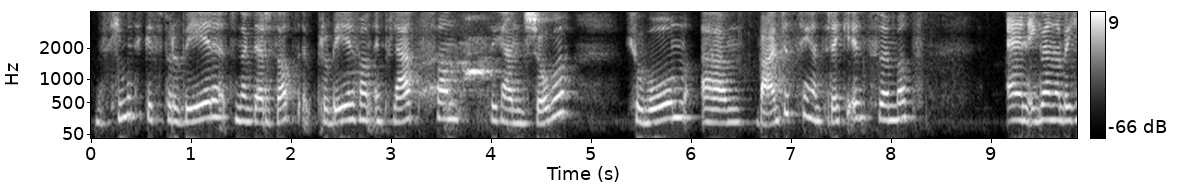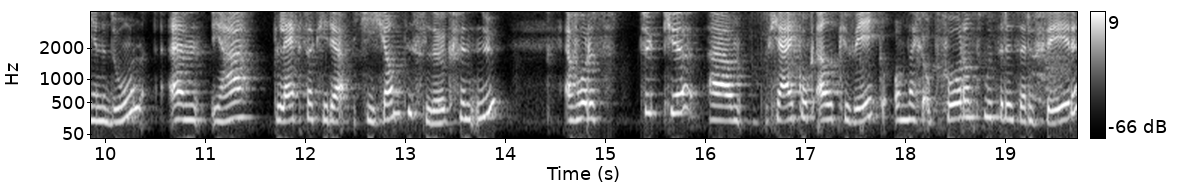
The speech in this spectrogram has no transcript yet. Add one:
misschien moet ik eens proberen, toen ik daar zat, proberen van in plaats van te gaan joggen, gewoon um, baantjes te gaan trekken in het zwembad. En ik ben dat beginnen doen. En ja, blijkt dat ik dat gigantisch leuk vind nu. En voor een stukje um, ga ik ook elke week, omdat je op voorhand moet reserveren.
